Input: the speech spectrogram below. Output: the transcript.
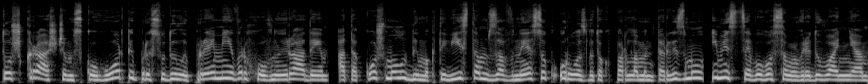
Тож кращим з когорти присудили премії Верховної Ради, а також молодим активістам за внесок у розвиток парламентаризму і місцевого самоврядування.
